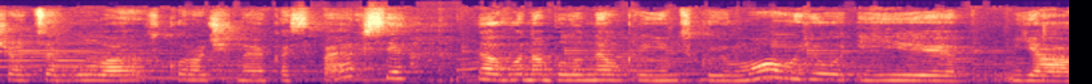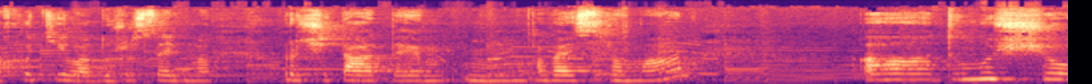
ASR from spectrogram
що це була скорочена якась версія. Е, Вона була не українською мовою, і я хотіла дуже сильно прочитати весь роман. Тому що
